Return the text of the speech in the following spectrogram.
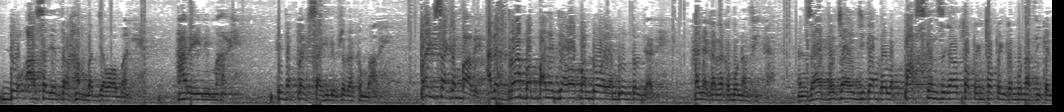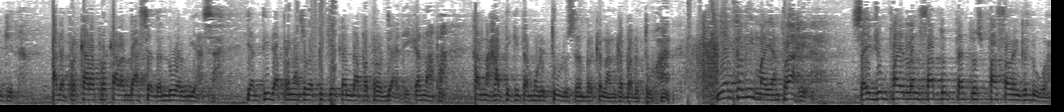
Doa saja terhambat jawabannya. Hari ini mari kita periksa hidup saudara kembali. Periksa kembali. Ada berapa banyak jawaban doa yang belum terjadi. Hanya karena kemunafikan. Dan saya percaya jika kau lepaskan segala topeng-topeng kemunafikan kita. Ada perkara-perkara dahsyat dan luar biasa. Yang tidak pernah sudah pikirkan dapat terjadi. Kenapa? Karena hati kita mulai tulus dan berkenan kepada Tuhan. Yang kelima, yang terakhir. Saya jumpai dalam satu Petrus pasal yang kedua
